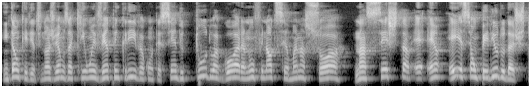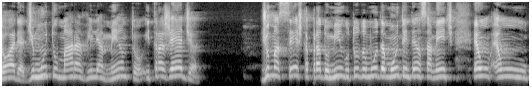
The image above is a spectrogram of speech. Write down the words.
Então, queridos, nós vemos aqui um evento incrível acontecendo e tudo agora num final de semana só. Na sexta, é, é, esse é um período da história de muito maravilhamento e tragédia. De uma sexta para domingo, tudo muda muito intensamente. É um, é, um,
